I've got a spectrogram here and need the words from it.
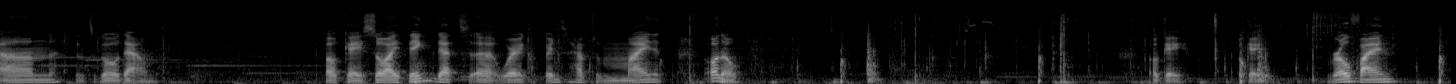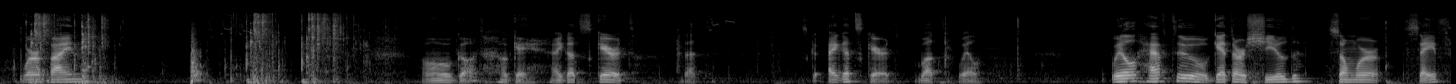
and let's go down. Okay, so I think that uh, we're going to have to mine it. Oh no. Okay, okay. We're all fine. We're fine. Oh god, okay. I got scared. That... I got scared, but well. We'll have to get our shield somewhere safe.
